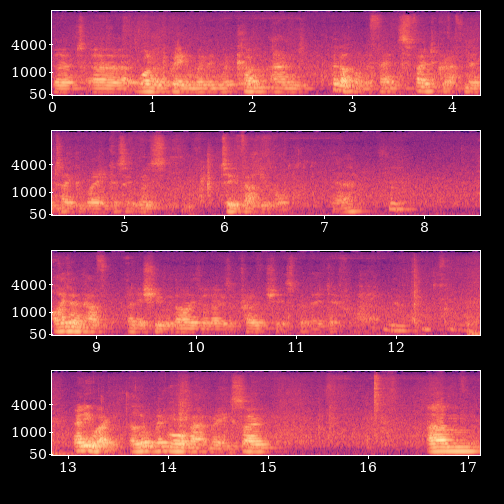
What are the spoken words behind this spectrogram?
that uh, one of the Greenham women would come and put up on the fence, photograph and then take away because it was too valuable. Yeah? I don't have an issue with either of those approaches, but they're different. Anyway, a little bit more about me. So, um,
